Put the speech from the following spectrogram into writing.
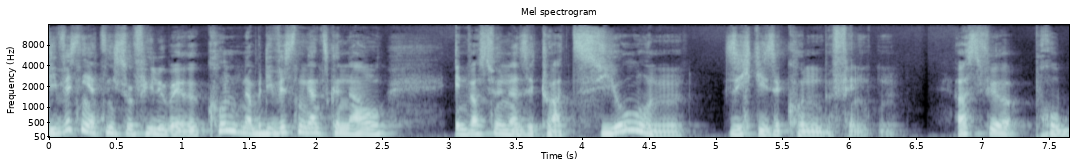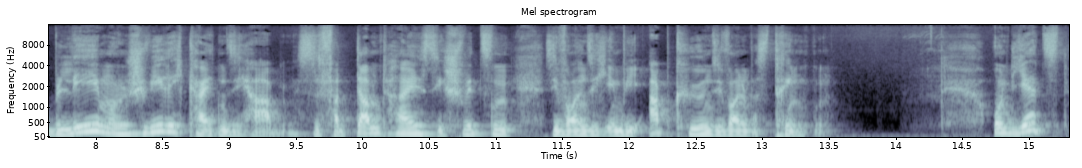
die wissen jetzt nicht so viel über ihre Kunden, aber die wissen ganz genau, in was für einer Situation sich diese Kunden befinden was für Probleme und Schwierigkeiten sie haben. Es ist verdammt heiß, sie schwitzen, sie wollen sich irgendwie abkühlen, sie wollen was trinken. Und jetzt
